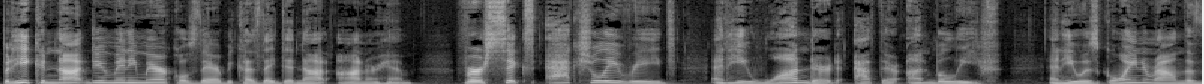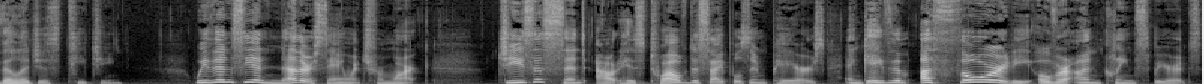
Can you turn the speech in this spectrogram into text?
but he could not do many miracles there because they did not honor him. Verse 6 actually reads, And he wondered at their unbelief, and he was going around the villages teaching. We then see another sandwich from Mark. Jesus sent out his twelve disciples in pairs and gave them authority over unclean spirits.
